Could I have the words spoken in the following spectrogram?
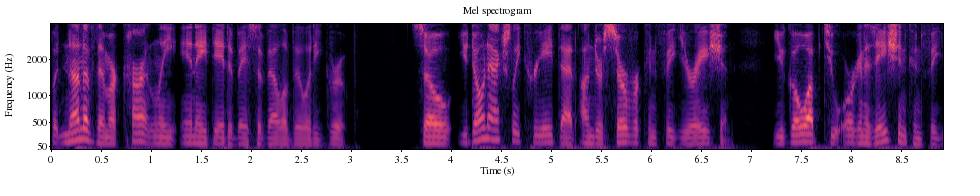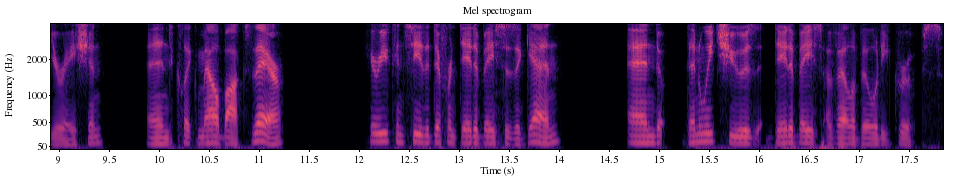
but none of them are currently in a database availability group. So you don't actually create that under server configuration. You go up to organization configuration and click mailbox there. Here you can see the different databases again, and then we choose database availability groups.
